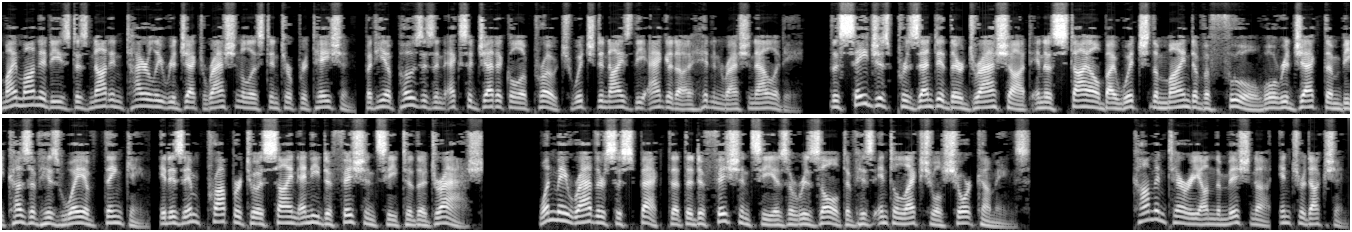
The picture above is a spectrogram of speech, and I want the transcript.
Maimonides does not entirely reject rationalist interpretation, but he opposes an exegetical approach which denies the Aggadah a hidden rationality. The sages presented their drashot in a style by which the mind of a fool will reject them because of his way of thinking. It is improper to assign any deficiency to the drash. One may rather suspect that the deficiency is a result of his intellectual shortcomings. Commentary on the Mishnah, Introduction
